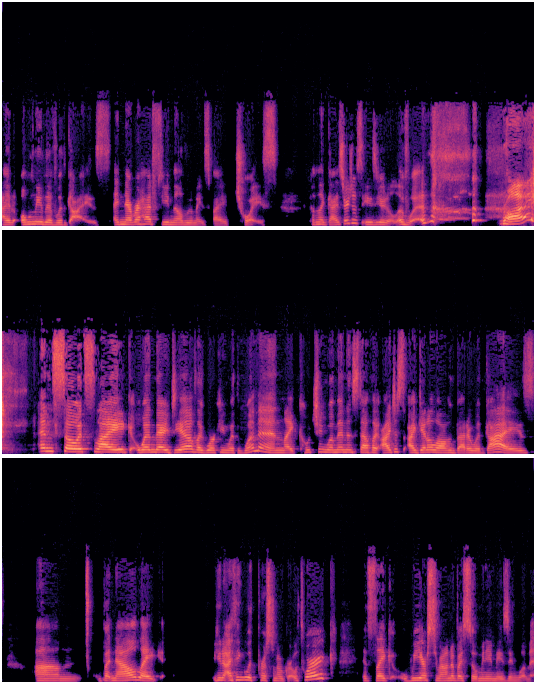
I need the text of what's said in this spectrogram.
I'd only live with guys. I never had female roommates by choice. I'm like, guys are just easier to live with. right? And so it's like when the idea of like working with women, like coaching women and stuff, like I just I get along better with guys. Um, but now like, you know, I think with personal growth work, it's like we are surrounded by so many amazing women.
